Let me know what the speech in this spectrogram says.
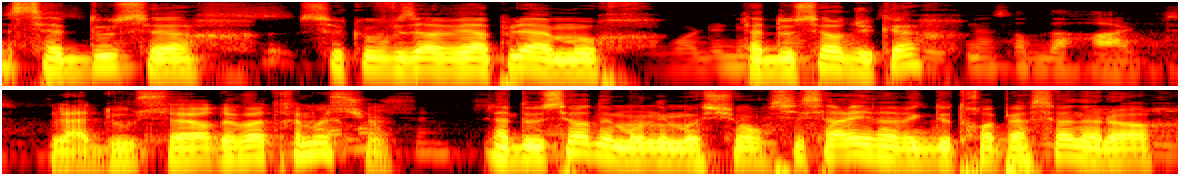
cette douceur, ce que vous avez appelé amour, la douceur du cœur, La douceur de votre émotion. la douceur de mon émotion, si ça arrive avec deux, trois personnes, alors...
